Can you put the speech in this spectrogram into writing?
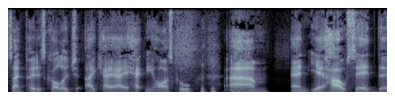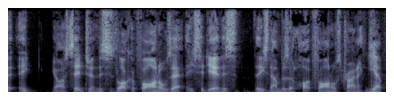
St Peter's College, aka Hackney High School. um, and yeah, Hull said that. He, you know, I said to him, "This is like a finals." He said, "Yeah, this these numbers are like finals training." Yep.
